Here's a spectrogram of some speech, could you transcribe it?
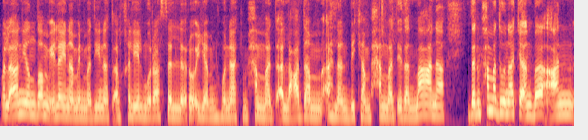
والآن ينضم إلينا من مدينة الخليل مراسل رؤية من هناك محمد العدم. أهلا بك محمد. إذا معنا. إذا محمد هناك أنباء عن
